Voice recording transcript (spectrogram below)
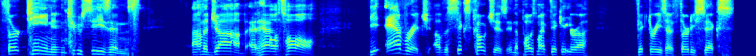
13 in two seasons on the job at Halas Hall. The average of the six coaches in the post Mike Ditka era victories are 36.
